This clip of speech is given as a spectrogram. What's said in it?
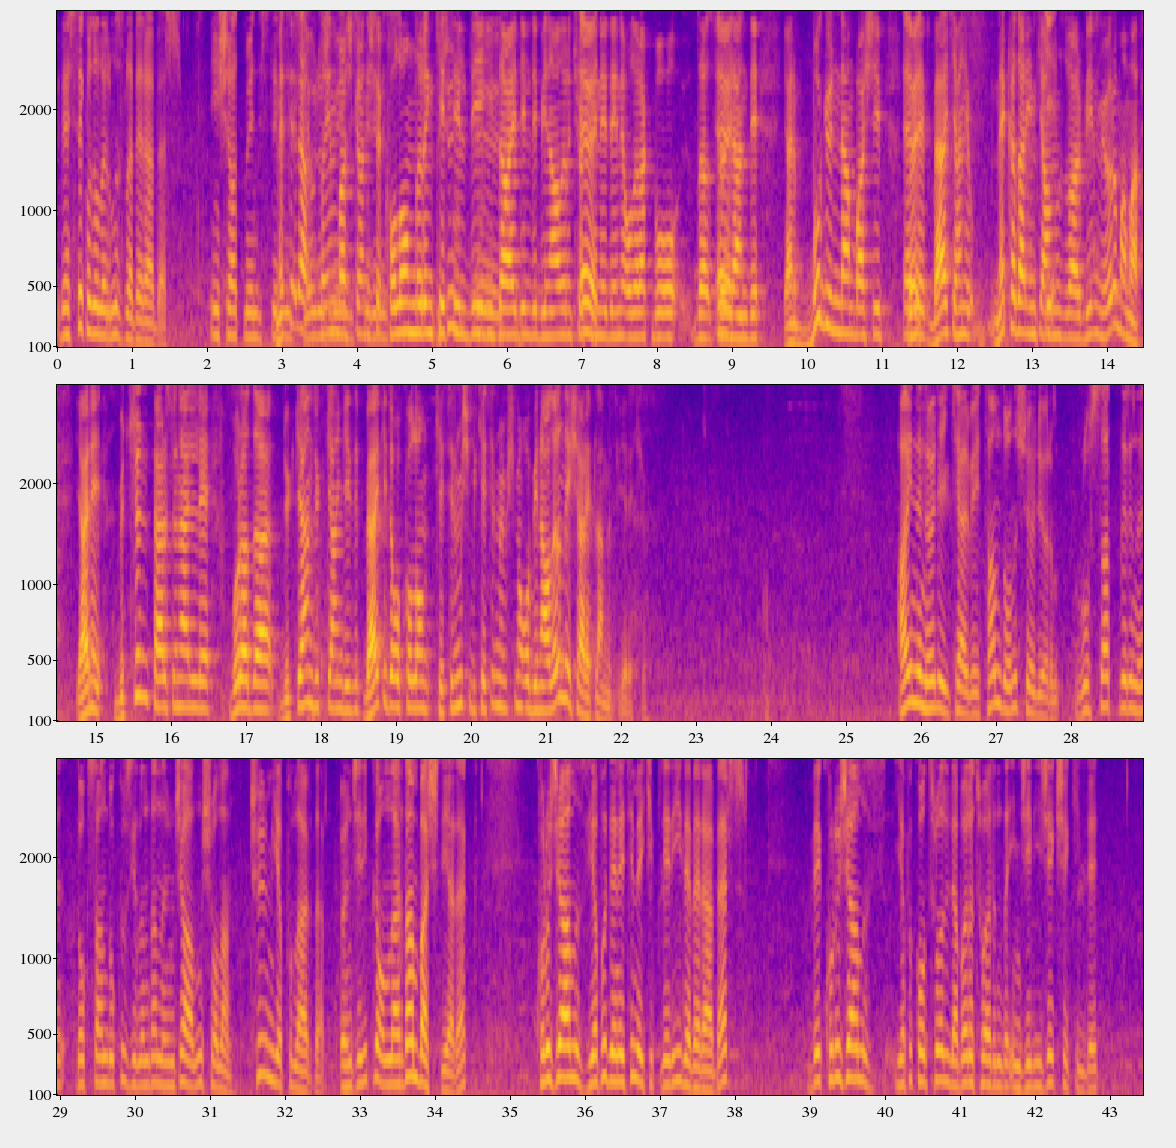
Meslek odalarımızla beraber. İnşaat mühendislerimiz, Mesela Sayın Başkan işte kolonların bütün, kesildiği e, iddia edildi. Binaların çökme evet. nedeni olarak bu da söylendi. Yani bugünden başlayıp böyle Evet. belki hani ne kadar imkanınız var bilmiyorum ama yani bütün personelle burada dükkan dükkan gezip belki de o kolon kesilmiş mi kesilmemiş mi o binaların da işaretlenmesi gerekiyor. Aynen öyle İlker Bey. Tam da onu söylüyorum. Ruhsatlarını 99 yılından önce almış olan tüm yapılarda öncelikle onlardan başlayarak kuracağımız yapı denetim ekipleriyle beraber ve kuracağımız yapı kontrol laboratuvarında inceleyecek şekilde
